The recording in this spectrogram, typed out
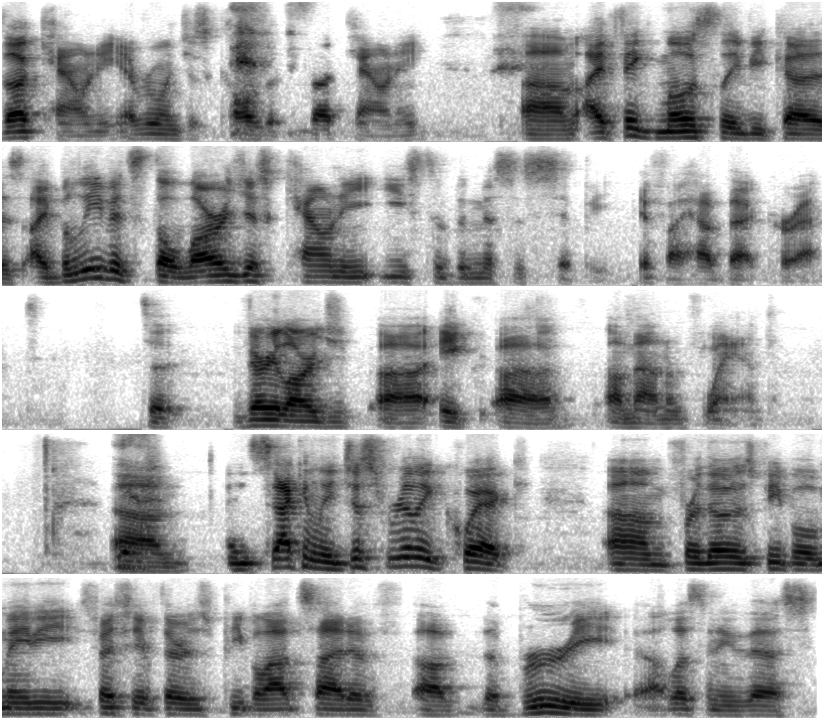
the county. Everyone just calls it the county. Um, I think mostly because I believe it's the largest county east of the Mississippi, if I have that correct. It's a very large uh, uh, amount of land. Yeah. Um, and secondly, just really quick, um, for those people, maybe especially if there's people outside of, of the brewery uh, listening to this,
